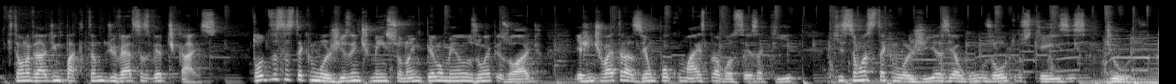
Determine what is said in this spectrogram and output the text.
e que estão, na verdade, impactando diversas verticais. Todas essas tecnologias a gente mencionou em pelo menos um episódio e a gente vai trazer um pouco mais para vocês aqui, que são as tecnologias e alguns outros cases de uso.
